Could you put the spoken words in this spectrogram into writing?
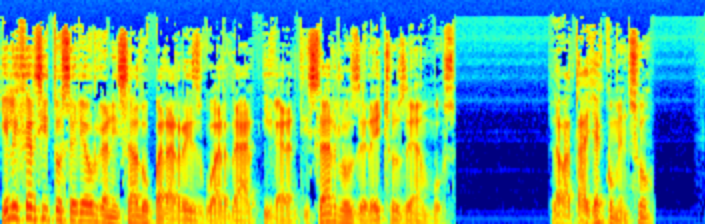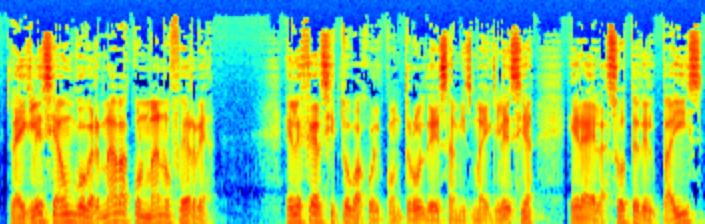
y el ejército sería organizado para resguardar y garantizar los derechos de ambos. La batalla comenzó. La Iglesia aún gobernaba con mano férrea. El ejército, bajo el control de esa misma Iglesia, era el azote del país,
